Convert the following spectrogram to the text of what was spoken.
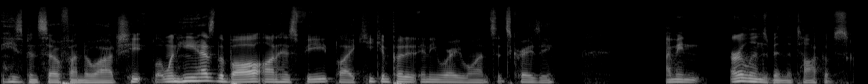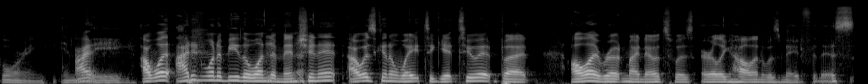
he's been so fun to watch. He when he has the ball on his feet, like he can put it anywhere he wants. It's crazy. I mean, Erling's been the talk of scoring in the I- league. I was I didn't want to be the one to mention it. I was gonna wait to get to it, but all I wrote in my notes was Erling Haaland was made for this.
